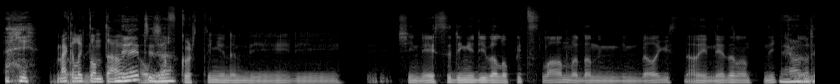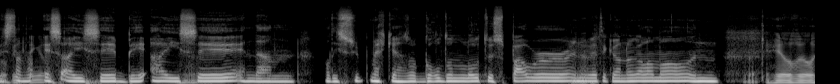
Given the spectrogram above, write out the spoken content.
makkelijk te onthouden. Nee, het is die afkortingen en die, die Chinese dingen die wel op iets slaan, maar dan in, in België, nou, in Nederland niet. Ja, wat of is dan? Engeland. SAIC, BAIC en dan al die submerken, zo Golden Lotus Power en Ja. weet ik wat nog allemaal. En, heel veel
